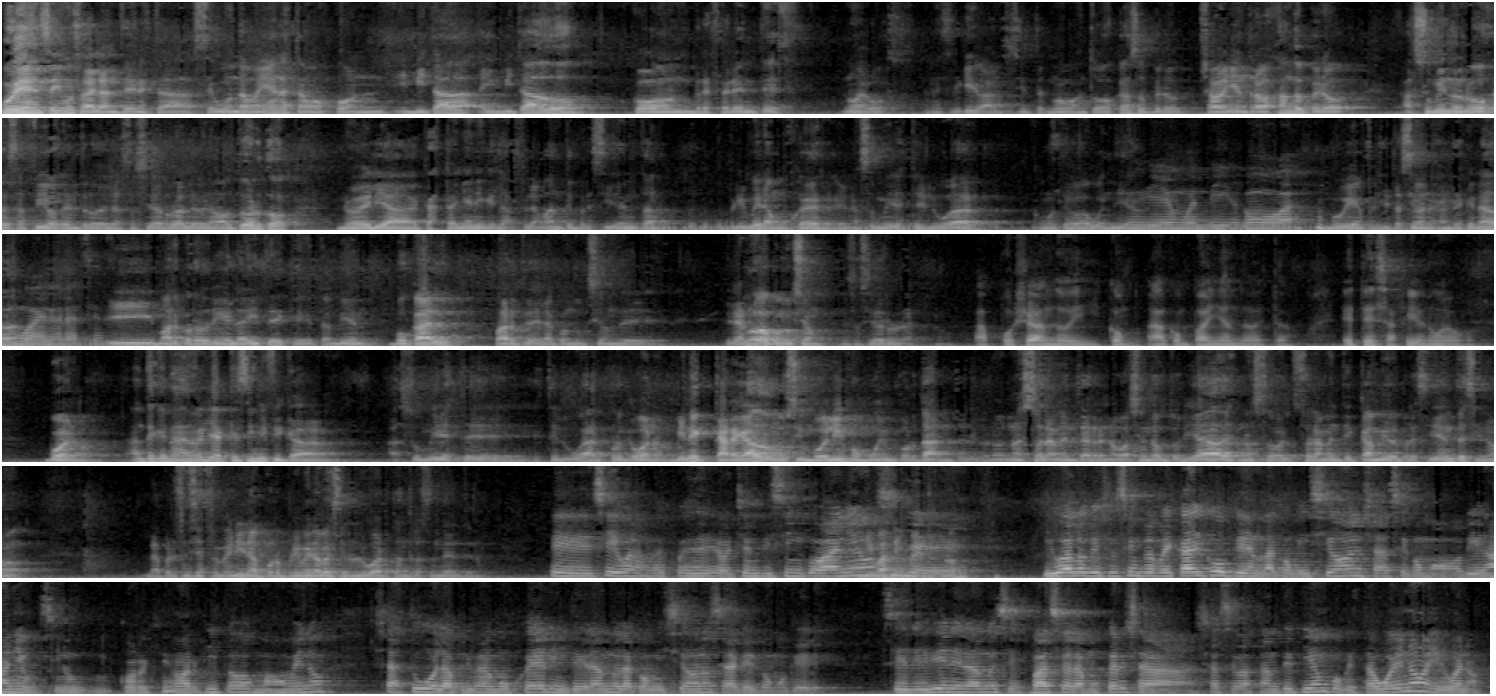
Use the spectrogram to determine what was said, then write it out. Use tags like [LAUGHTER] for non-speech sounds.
Muy bien, seguimos adelante en esta segunda mañana. Estamos con invitada e invitado, con referentes nuevos. No sé si nuevos en todos casos, pero ya venían trabajando, pero asumiendo nuevos desafíos dentro de la Sociedad Rural de Venado Tuerto. Noelia Castañani, que es la flamante presidenta, primera mujer en asumir este lugar. ¿Cómo te va? Buen día. Muy bien, buen día. ¿Cómo va? Muy bien, felicitaciones antes que nada. Bueno, gracias. Y Marco Rodríguez Laite, que también vocal, parte de la conducción de, de la nueva conducción de Sociedad Rural apoyando y acompañando esto, este desafío nuevo. Bueno, antes que nada, Noelia, ¿qué significa asumir este, este lugar? Porque bueno, viene cargado de un simbolismo muy importante, ¿no? es solamente renovación de autoridades, no es solamente cambio de presidente, sino la presencia femenina por primera vez en un lugar tan trascendente. Eh, sí, bueno, después de 85 años. Ni más ni menos, ¿no? Eh, igual lo que yo siempre recalco, que en la comisión, ya hace como 10 años, si no corregí Marquitos, más o menos, ya estuvo la primera mujer integrando la comisión, o sea que como que se le viene dando ese espacio a la mujer ya, ya hace bastante tiempo, que está bueno, y bueno,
